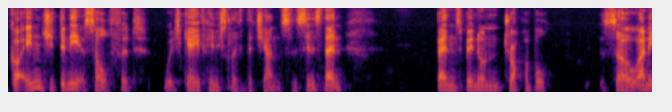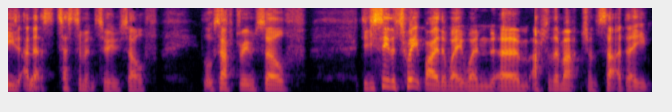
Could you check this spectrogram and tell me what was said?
got injured, didn't he, at Salford, which gave Hinchliffe the chance. And since then, Ben's been undroppable. So, and he's and that's testament to himself. Looks after himself. Did you see the tweet, by the way, when um, after the match on Saturday,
